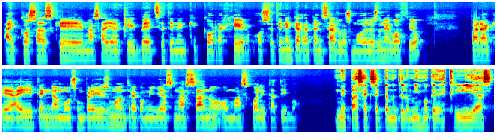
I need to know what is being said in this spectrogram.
hay cosas que más allá del clickbait se tienen que corregir o se tienen que repensar los modelos de negocio para que ahí tengamos un periodismo, entre comillas, más sano o más cualitativo. Me pasa exactamente lo mismo que describías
